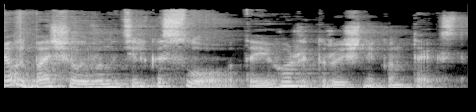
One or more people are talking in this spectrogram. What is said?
Але бачили вони тільки слово та його риторичний контекст.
